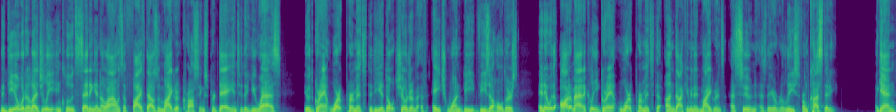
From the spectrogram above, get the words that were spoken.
the deal would allegedly include setting an allowance of 5,000 migrant crossings per day into the U.S. It would grant work permits to the adult children of H 1B visa holders, and it would automatically grant work permits to undocumented migrants as soon as they are released from custody. Again,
